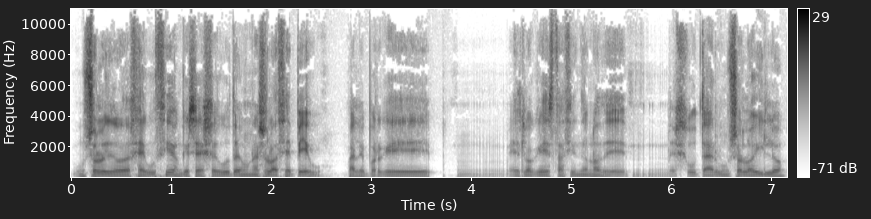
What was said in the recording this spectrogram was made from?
un solo hilo de ejecución que se ejecuta en una sola CPU, ¿vale? Porque mm, es lo que está haciendo Node, ejecutar un solo hilo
